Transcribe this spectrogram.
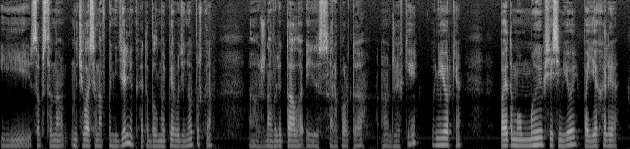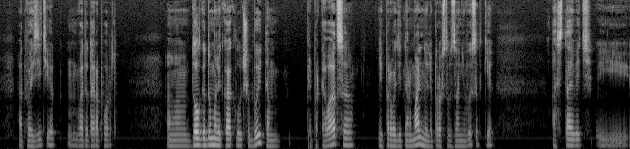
И, собственно, началась она в понедельник. Это был мой первый день отпуска. А, жена вылетала из аэропорта JFK в Нью-Йорке. Поэтому мы всей семьей поехали отвозить ее в этот аэропорт. Э, долго думали, как лучше быть, там припарковаться и проводить нормально, или просто в зоне высадки оставить. И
